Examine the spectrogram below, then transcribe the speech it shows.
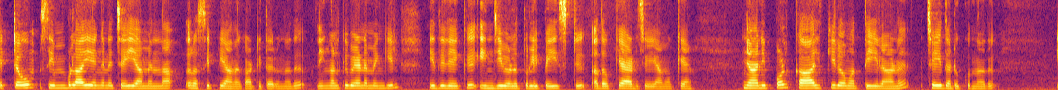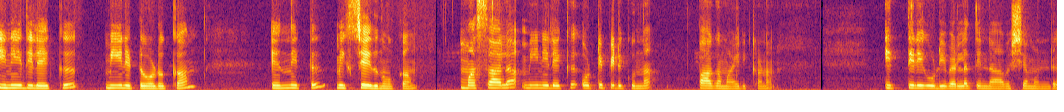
ഏറ്റവും സിമ്പിളായി എങ്ങനെ ചെയ്യാമെന്ന റെസിപ്പിയാണ് കാട്ടിത്തരുന്നത്. നിങ്ങൾക്ക് വേണമെങ്കിൽ ഇതിലേക്ക് ഇഞ്ചി വെളുത്തുള്ളി പേസ്റ്റ് അതൊക്കെ ആഡ് ചെയ്യാം ഓക്കെ ഞാനിപ്പോൾ കാൽ കിലോ മത്തിയിലാണ് ചെയ്തെടുക്കുന്നത്. ഇനി ഇതിലേക്ക് മീനിട്ട് കൊടുക്കാം. എന്നിട്ട് മിക്സ് ചെയ്ത് നോക്കാം. മസാല മീനിലേക്ക് ഒട്ടിപ്പിടിക്കുന്ന പാകമായിരിക്കണം. ഇത്തിരി കൂടി വെള്ളത്തിന്റെ ആവശ്യമുണ്ട്.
